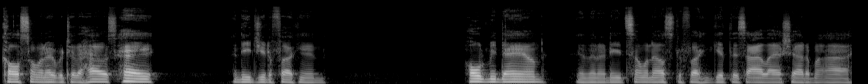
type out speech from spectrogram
call someone over to the house. Hey, I need you to fucking hold me down, and then I need someone else to fucking get this eyelash out of my eye.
